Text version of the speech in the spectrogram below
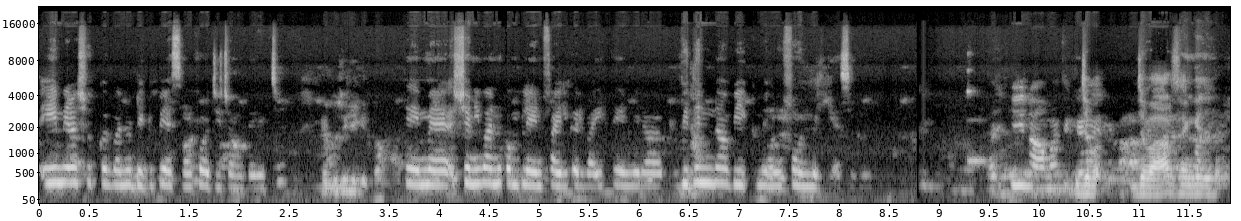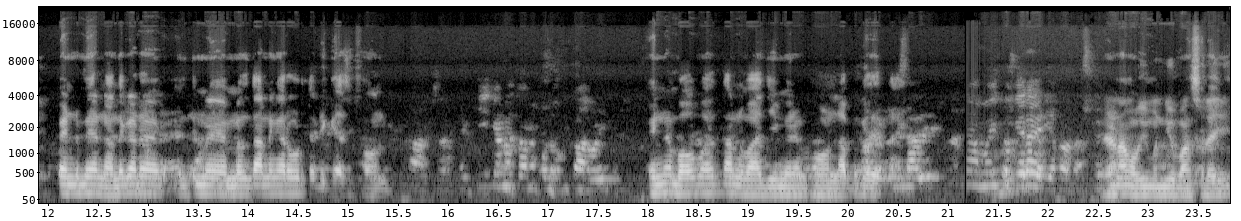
ਇਹ ਮੇਰਾ ਸ਼ੁੱਕਰਵਾਰ ਨੂੰ ਡਿੱਗ ਪਿਆ ਸੀ ਫੌਜੀ ਚੌਂਕ ਦੇ ਵਿੱਚ ਫਿਰ ਤੁਸੀਂ ਕੀ ਕੀਤਾ ਤੇ ਮੈਂ ਸ਼ਨੀਵਾਰ ਨੂੰ ਕੰਪਲੇਂਟ ਫਾਈਲ ਕਰਵਾਈ ਤੇ ਮੇਰਾ ਵਿਦਿਨ ਅ ਵੀਕ ਮੈਨੂੰ ਫੋਨ ਮਿਲ ਗਿਆ ਸੀ ਕੀ ਨਾਮ ਹੈ ਤੇ ਕਿਹੜਾ ਜਵ- area? ਜਵਾਹਰ ਸਿੰਘ ਜੀ ਪਿੰਡ ਮੇਰਾ ਆਨੰਦਗੜ੍ਹ ਹੈ ਤੇ ਮੈਂ ਮਲਤਾਨੀਆਂ ਰੋਡ ਤੇ ਡਿੱਗਿਆ ਸੀ ਫੋਨ ਅੱਛਾ, ਤੇ ਕੀ ਕਹਿਣਾ ਚਾਹੁੰਦੇ ਪੁਲਿਸ ਦੀ ਕਾਰਵਾਈ ਨੂੰ? ਇਹਨਾਂ ਬਹੁਤ ਬਹੁਤ ਧੰਨਵਾਦ ਜੀ ਮੇਰਾ ਫੋਨ ਲੱਭ ਕੇ ਦਿੱਤਾ ਜੀ। ਮੇਰਾ ਨਾਮ ਅਭੀ ਮੰਨਿਓ ਬਾਂਸਲ ਹੈ ਜੀ।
